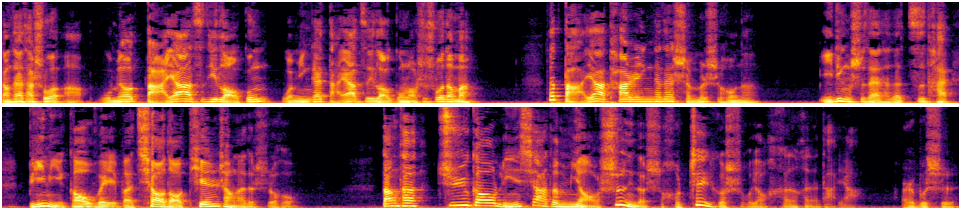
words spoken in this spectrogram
刚才他说啊，我们要打压自己老公，我们应该打压自己老公，老师说的吗？那打压他人应该在什么时候呢？一定是在他的姿态。比你高，尾巴翘到天上来的时候，当他居高临下的藐视你的时候，这个时候要狠狠的打压，而不是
